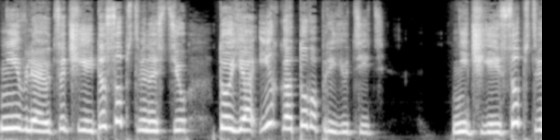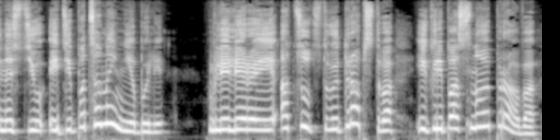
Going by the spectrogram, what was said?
не являются чьей-то собственностью – то я их готова приютить. Ничьей собственностью эти пацаны не были. В Лилерее отсутствует рабство и крепостное право,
